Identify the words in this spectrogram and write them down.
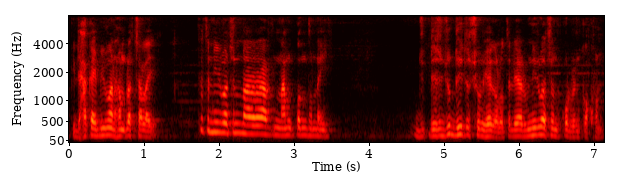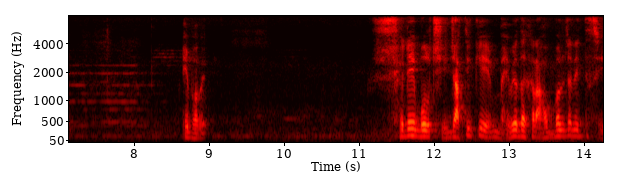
কি ঢাকায় বিমান হামলা চালায়, তো তো নির্বাচন আর নামগন্ধ নেই। দেশে যুদ্ধই তো শুরু হয়ে গেল, তাহলে আর নির্বাচন করবেন কখন? এইভাবে সেটাই বলছি, জাতিকে ভেবে দেখার আহ্বান জানাইতেছি।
